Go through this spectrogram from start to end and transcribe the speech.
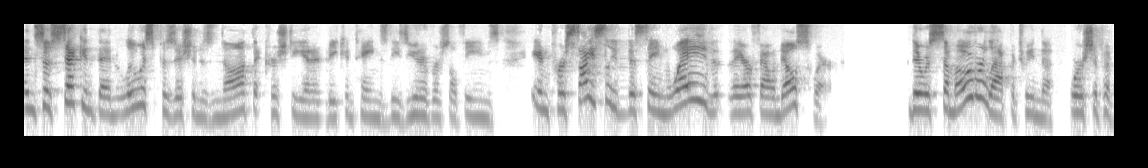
And so, second, then, Lewis' position is not that Christianity contains these universal themes in precisely the same way that they are found elsewhere. There was some overlap between the worship of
